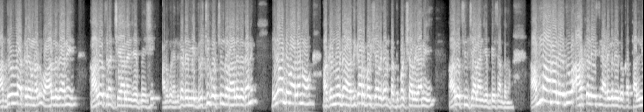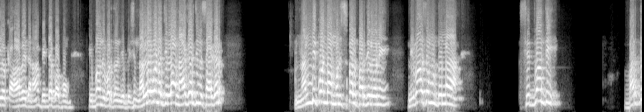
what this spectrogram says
మంత్రులు అక్కడే ఉన్నారు. వాళ్ళు కానీ ఆలోచన చేయాలని చెప్పేసి అనుకున్నారు. ఎందుకంటే మీ దృష్టికి వచ్చిందో రాలేదో కానీ ఇలాంటి వాళ్ళను అక్కడ ఉన్న అధికార పక్షాలు కానీ ప్రతిపక్షాలు కానీ ఆలోచించాలని చెప్పేసి అంటున్నాం. అమ్మ అనలేదు ఆకలేసి అడగలేదు. ఒక తల్లి యొక్క ఆవేదన బిడ్డ పాపం ఇబ్బంది పడుతుందని చెప్పేసి నల్లగొండ జిల్లా నాగార్జున సాగర్ నందికొండ మున్సిపల్ పరిధిలోని నివాసం ఉంటున్న సిద్ధాంతి భర్త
